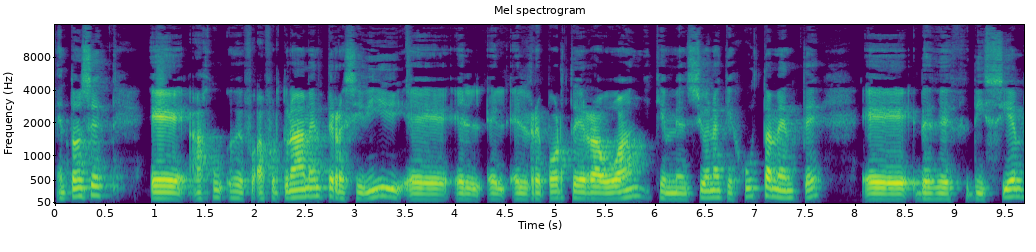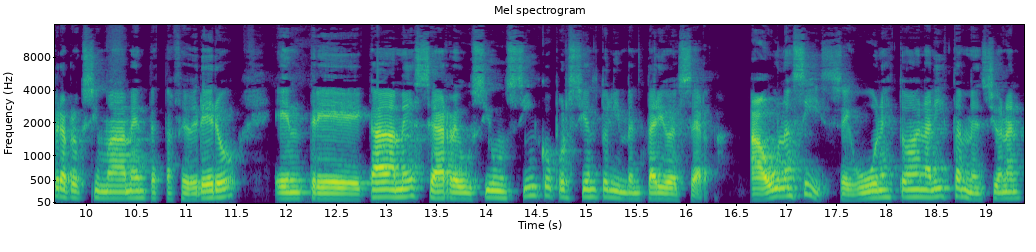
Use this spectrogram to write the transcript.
Entonces, eh, afortunadamente recibí eh, el, el, reporte de Raboán que menciona que justamente eh, desde diciembre aproximadamente hasta febrero, entre cada mes se ha reducido un 5% el inventario de cerda. Aún así, según estos analistas, mencionan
